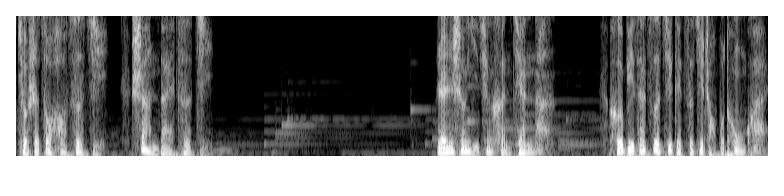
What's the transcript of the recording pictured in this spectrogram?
就是做好自己，善待自己。人生已经很艰难，何必在自己给自己找不痛快？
